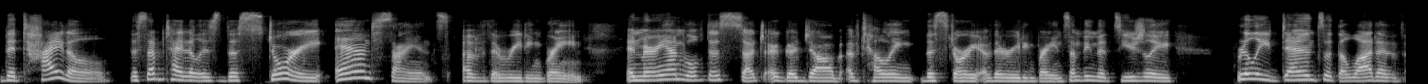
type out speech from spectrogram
the title, the subtitle is The Story and Science of the Reading Brain. And Maryanne Wolf does such a good job of telling the story of the reading brain, something that's usually really dense with a lot of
